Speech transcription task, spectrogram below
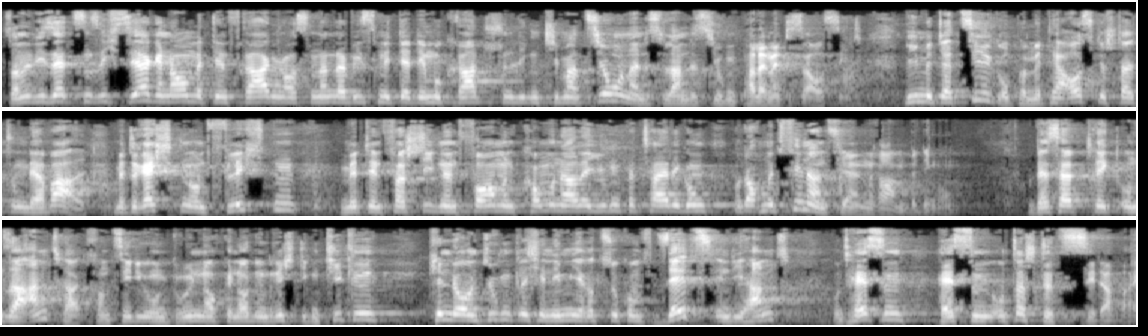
sondern die setzen sich sehr genau mit den Fragen auseinander, wie es mit der demokratischen Legitimation eines Landesjugendparlaments aussieht, wie mit der Zielgruppe, mit der Ausgestaltung der Wahl, mit Rechten und Pflichten, mit den verschiedenen Formen kommunaler Jugendbeteiligung und auch mit finanziellen Rahmenbedingungen. Und deshalb trägt unser Antrag von CDU und GRÜNEN auch genau den richtigen Titel. Kinder und Jugendliche nehmen ihre Zukunft selbst in die Hand Und Hessen, Hessen unterstützt sie dabei.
